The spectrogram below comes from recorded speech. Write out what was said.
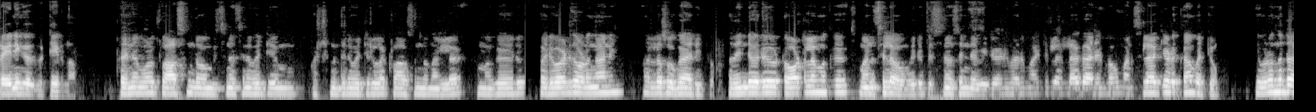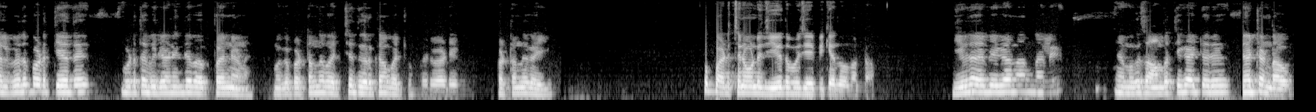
ട്രെയിനിങ് ഒക്കെ കിട്ടിയിരുന്നു? പിന്നെ നമ്മൾ ക്ലാസ് ഉണ്ടാവും ബിസിനസ്സിനെ പറ്റിയും ഭക്ഷണത്തിനെ പറ്റിയുള്ള ക്ലാസ് ഉണ്ട്. നല്ല നമുക്ക് ഒരു പരിപാടി തുടങ്ങാൻ നല്ല സുഖമായിരിക്കും. അതിന്റെ ഒരു ടോട്ടൽ നമുക്ക് മനസ്സിലാവും. ഒരു ബിസിനസ്സിന്റെ ബിരിയാണിപരമായിട്ടുള്ള എല്ലാ കാര്യങ്ങളും മനസ്സിലാക്കി എടുക്കാൻ പറ്റും. ഇവിടെ വന്നിട്ട് അത്ഭുതപ്പെടുത്തിയത് ഇവിടുത്തെ ബിരിയാണിന്റെ വെപ്പ് തന്നെയാണ്. നമുക്ക് പെട്ടെന്ന് വെച്ച് തീർക്കാൻ പറ്റും പരിപാടി. പെട്ടെന്ന് കഴിയും. ഇപ്പൊ പഠിച്ചതുകൊണ്ട് ജീവിതം വിജയിപ്പിക്കാൻ തോന്നുന്നുണ്ടോ? ജീവിതം കഴിപ്പിക്കുക എന്ന് പറഞ്ഞാൽ നമുക്ക് സാമ്പത്തികമായിട്ടൊരു നേട്ടം ഉണ്ടാവും.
